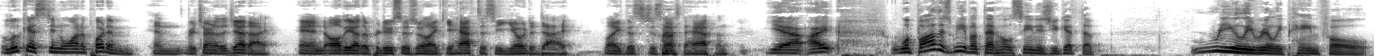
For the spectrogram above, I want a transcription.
Lucas didn't want to put him in Return of the Jedi, and all the other producers were like, "You have to see Yoda die. Like this just has to happen." Yeah, I. What bothers me about that whole scene is you get the really, really painful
